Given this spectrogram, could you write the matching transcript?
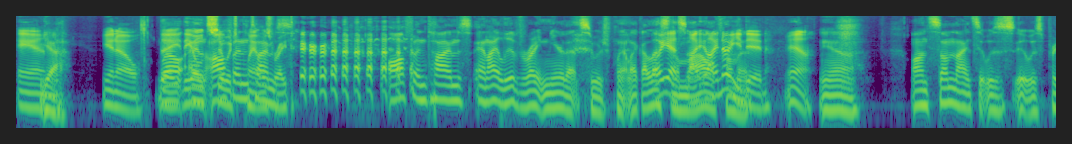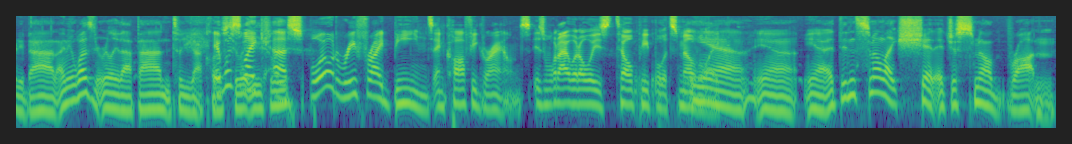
And yeah you know, the Well, the old sewage plant was right there. Oftentimes, and I lived right near that sewage plant. Like I oh yes, than a mile I, I know you it. did. Yeah. Yeah. On some nights it was it was pretty bad. I mean, it wasn't really that bad until you got close It was to like usually. uh, spoiled refried beans and coffee grounds is what I would always tell people it smelled like. yeah, yeah, yeah. It didn't smell like shit. It just smelled rotten.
